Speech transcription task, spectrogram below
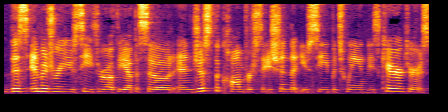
this imagery you see throughout the episode and just the conversation that you see between these characters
